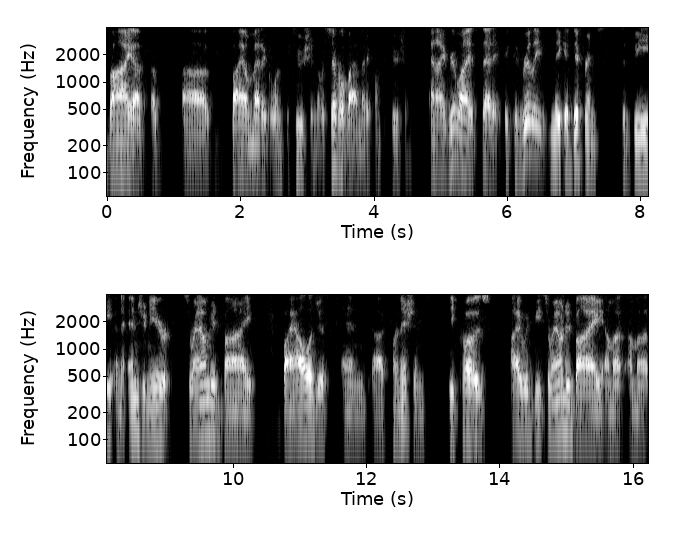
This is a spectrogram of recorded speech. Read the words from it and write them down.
by a, a, a, biomedical institution or several biomedical institutions. And I realized that it, it could really make a difference to be an engineer surrounded by biologists and uh, clinicians because I would be surrounded by, I'm a, I'm a,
